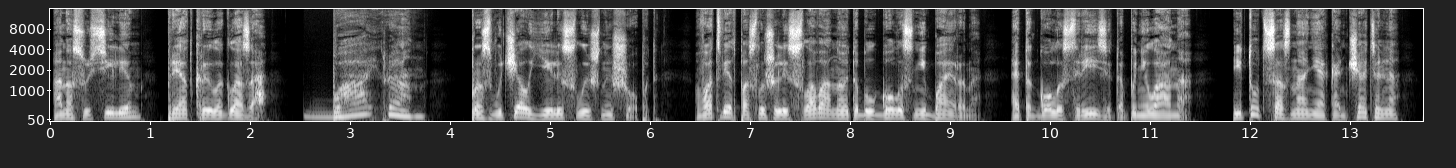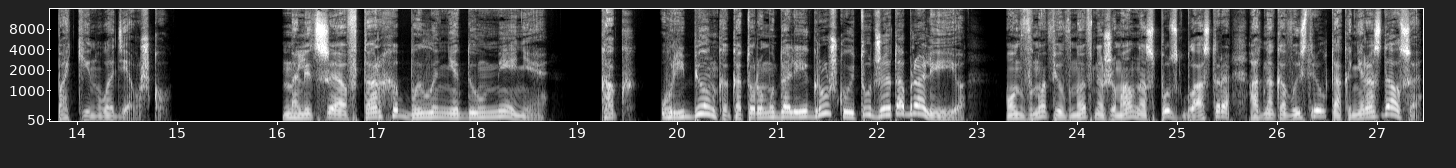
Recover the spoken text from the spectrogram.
Она с усилием приоткрыла глаза. «Байрон!» — прозвучал еле слышный шепот. В ответ послышались слова, но это был голос не Байрона. Это голос Ризита, поняла она. И тут сознание окончательно покинуло девушку. На лице Автарха было недоумение. Как у ребенка, которому дали игрушку и тут же отобрали ее. Он вновь и вновь нажимал на спуск бластера, однако выстрел так и не раздался.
